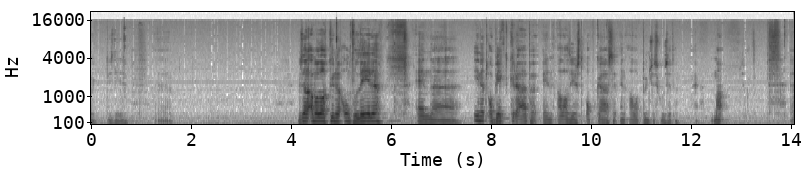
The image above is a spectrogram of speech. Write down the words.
Oei, het is deze. We zouden allemaal wel kunnen ontleden en uh, in het object kruipen en alles eerst opkuisen en alle puntjes goed zetten. Maar uh,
